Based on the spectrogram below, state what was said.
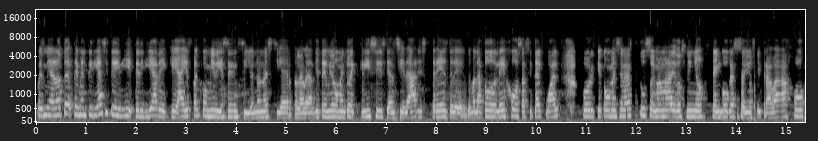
Pues mira, no te, te mentiría si te, te diría de que hay es pan comido y es sencillo. No, no es cierto. La verdad, yo he tenido momentos de crisis, de ansiedad, de estrés, de, de, mandar todo lejos, así tal cual. Porque como mencionas tú, soy mamá de dos niños, tengo, gracias a Dios, mi trabajo.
